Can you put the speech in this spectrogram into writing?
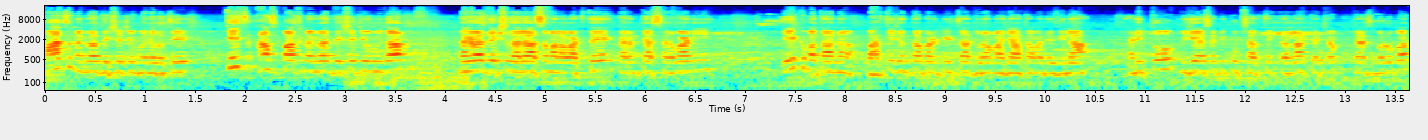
पाच नगराध्यक्षाचे उमेदवार होते. तेच आज पाच नगराध्यक्षाचे उमेदवार नगराध्यक्ष झाले असं मला वाटते कारण त्या सर्वांनी एकमतानं भारतीय जनता पार्टीचा धुरा माझ्या हातामध्ये दिला आणि तो विजयासाठी खूप सार्थक ठरला. त्याच्या त्याचबरोबर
